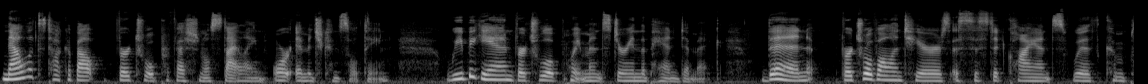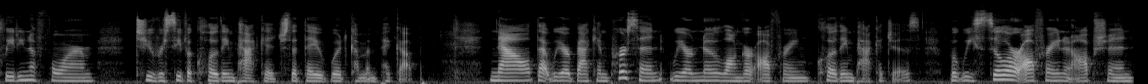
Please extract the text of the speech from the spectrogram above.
Now let's talk about virtual professional styling or image consulting. We began virtual appointments during the pandemic. Then, virtual volunteers assisted clients with completing a form to receive a clothing package that they would come and pick up. Now that we are back in person, we are no longer offering clothing packages, but we still are offering an option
